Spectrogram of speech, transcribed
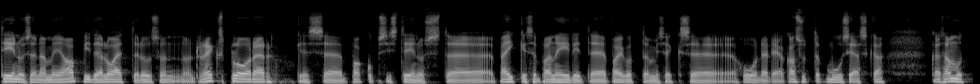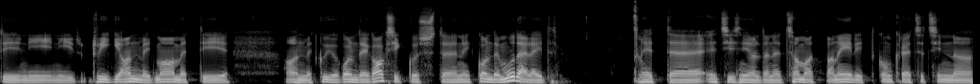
teenusena meie API-de loetelus on, on Rexplorer, kes äh, pakub siis teenust äh, päikesepaneelide paigutamiseks äh, hoonele ja kasutab muuseas ka, ka samuti nii, nii riigi andmeid, Maa-ameti andmeid kui ka 3D kaksikust, neid 3D mudeleid. Et, et siis nii-öelda needsamad paneelid konkreetselt sinna,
